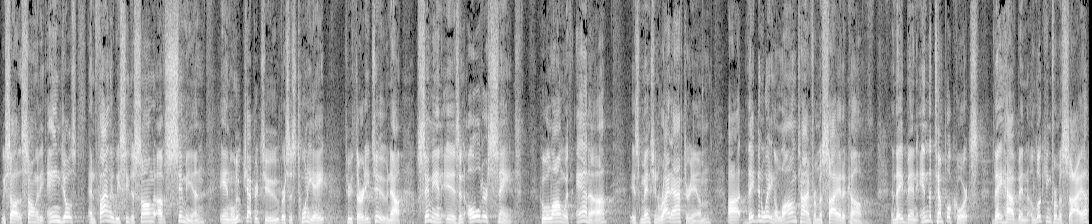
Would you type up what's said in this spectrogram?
we saw the song of the angels, and finally we see the song of Simeon in Luke chapter 2, verses 28 through 32. Now, Simeon is an older saint who, along with Anna, is mentioned right after him. Uh, they've been waiting a long time for Messiah to come, and they've been in the temple courts. They have been looking for Messiah,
